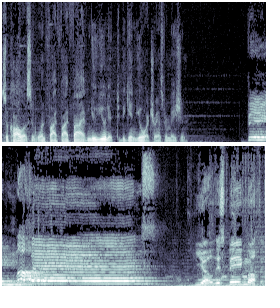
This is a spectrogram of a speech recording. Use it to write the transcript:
So call us at 1555 New Unit to begin your transformation. Big Muffins! Yo, this Big Muffin.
